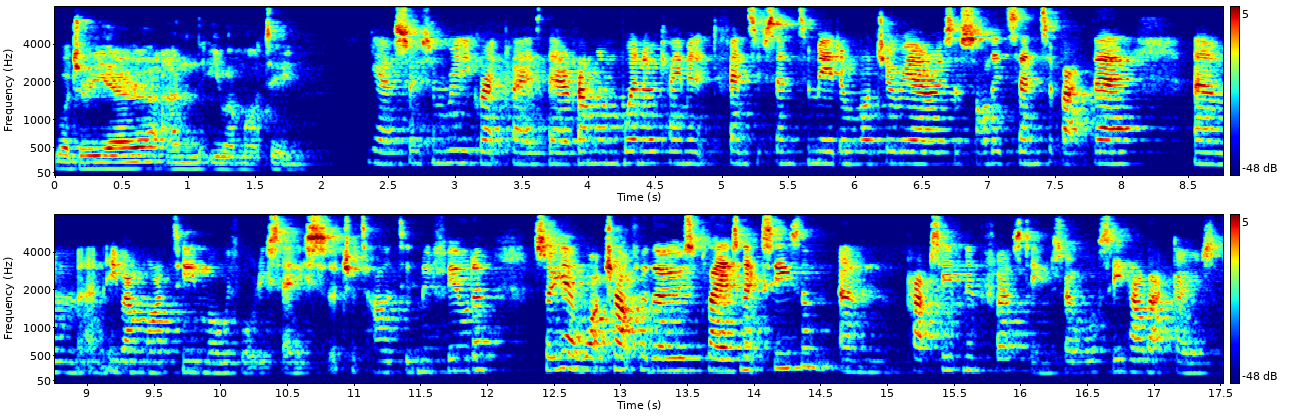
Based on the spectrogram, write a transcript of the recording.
Roger Riera, and Ivan Martin. Yeah, so some really great players there. Ramon Bueno came in at defensive centre mid, and Roger Riera is a solid centre back there. Um, and Ivan Martin, well, we've already said he's such a talented midfielder. So, yeah, watch out for those players next season and perhaps even in the first team. So, we'll see how that goes.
